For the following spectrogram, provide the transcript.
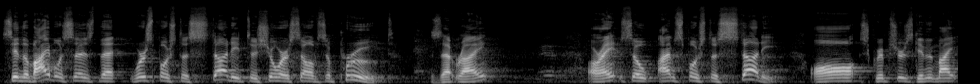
See, the Bible says that we're supposed to study to show ourselves approved. Is that right? All right, so I'm supposed to study. All scriptures given by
